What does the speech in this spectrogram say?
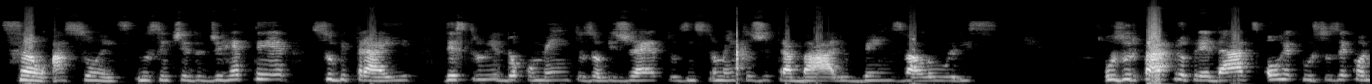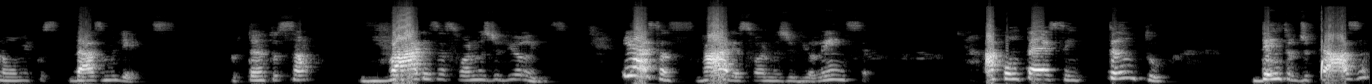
são ações no sentido de reter, subtrair, destruir documentos, objetos, instrumentos de trabalho, bens, valores, usurpar propriedades ou recursos econômicos das mulheres. Portanto, são várias as formas de violência. E essas várias formas de violência acontecem tanto dentro de casa,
